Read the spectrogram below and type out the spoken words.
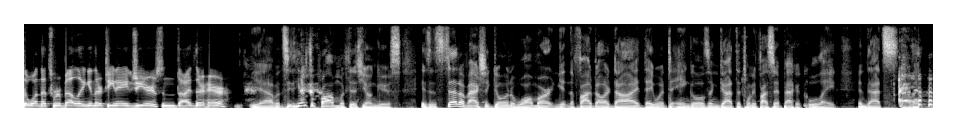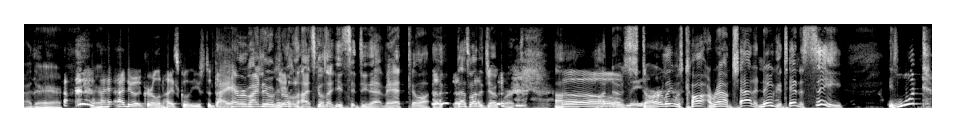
the one that's rebelling in their teenage years and dyed their hair. Yeah, but see, here's the problem with this Yungoos: is instead of actually going to Walmart and getting the five dollar dye, they went to Ingles and got the twenty five cent pack of Kool Aid, and that's how they dyed their hair. I, I, knew a girl in high school that used to dye. everybody knew a girl in high school that used to do that. Man, come on, that's why the joke works. Uh, oh, Hundo Starly was caught around Chattanooga, Tennessee see. Is, what?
